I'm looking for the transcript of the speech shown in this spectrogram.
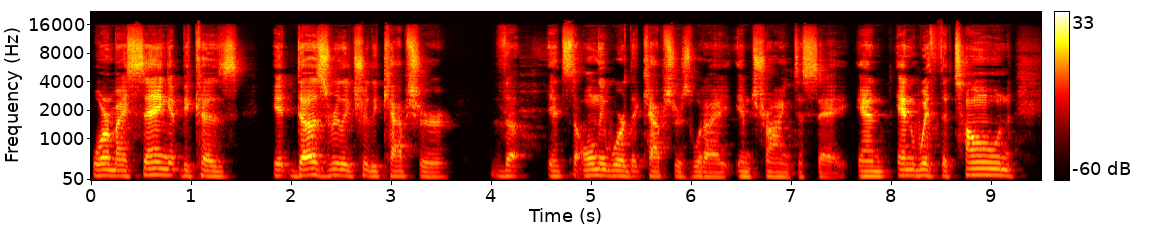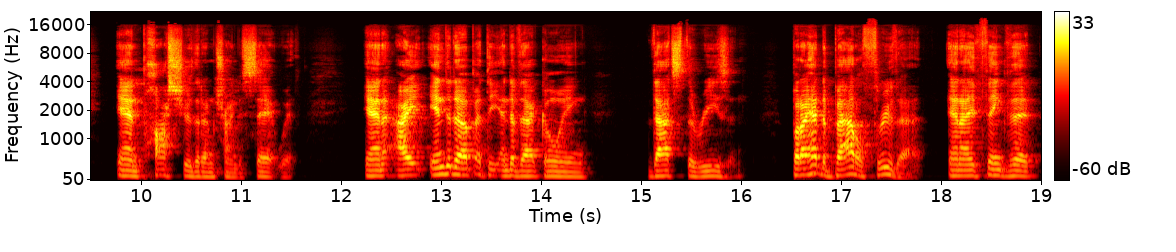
Or am I saying it because it does really truly capture the it's the only word that captures what I am trying to say and and with the tone and posture that I'm trying to say it with. And I ended up at the end of that going, that's the reason. But I had to battle through that. And I think that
